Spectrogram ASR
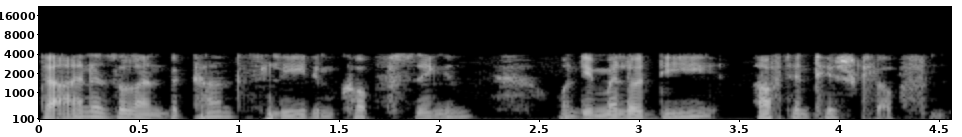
Der eine soll ein bekanntes Lied im Kopf singen und die Melodie auf den Tisch klopfen.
